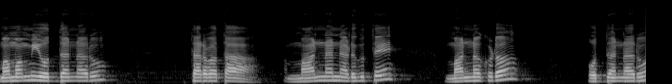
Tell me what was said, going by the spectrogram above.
మా మమ్మీ వద్దన్నారు తర్వాత మా అన్నని అడిగితే మా అన్న కూడా వద్దన్నారు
